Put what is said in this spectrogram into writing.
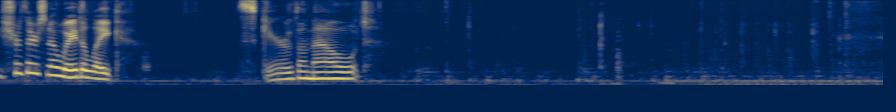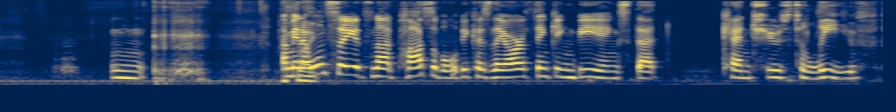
you sure there's no way to like scare them out? I mean, I won't say it's not possible because they are thinking beings that can choose to leave.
